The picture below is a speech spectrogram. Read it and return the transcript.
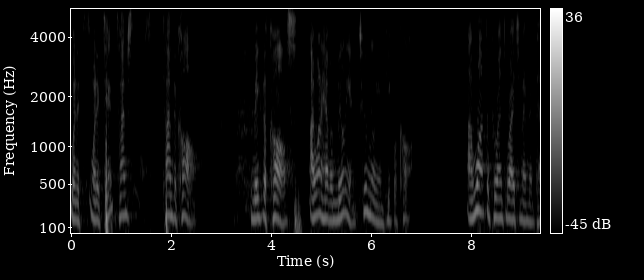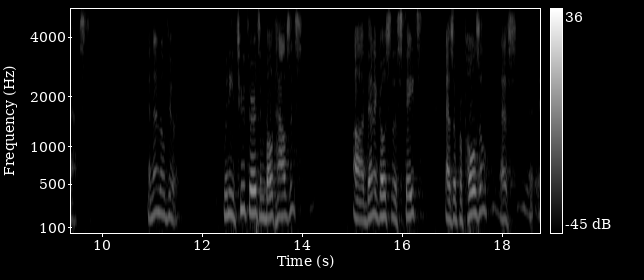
when it's, when times, time to call, to make the calls. I want to have a million, two million people call. I want the Parental Rights Amendment passed. And then they'll do it. We need two thirds in both houses. Uh, then it goes to the states as a proposal. As uh,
